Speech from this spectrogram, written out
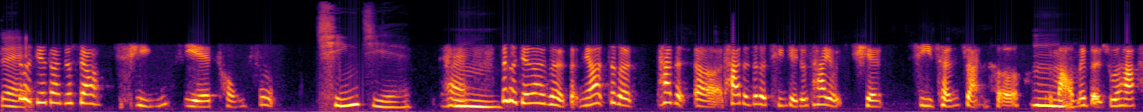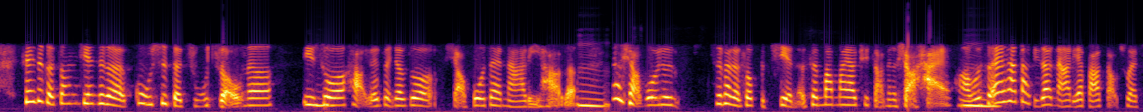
对这，个阶段就是要情节重复，情节，嘿，嗯这个阶段的你要这个他的呃他的这个情节就是他有前起承转合，嗯对吗？我们一本书它，所以这个中间这个故事的主轴呢，例如说好有一本叫做《小波在哪里》好了，嗯那个小波就是吃饭的时候不见了，所以妈妈要去找那个小孩哈。嗯我说哎，他到底在哪里？要把他找出来吃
